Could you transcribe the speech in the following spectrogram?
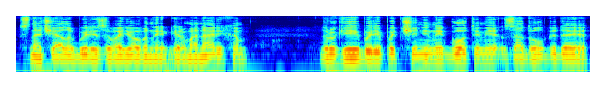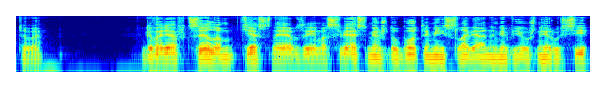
сначала были завоеваны Германарихом, другие были подчинены готами задолго до этого. Говоря в целом, тесная взаимосвязь между готами и славянами в Южной Руси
